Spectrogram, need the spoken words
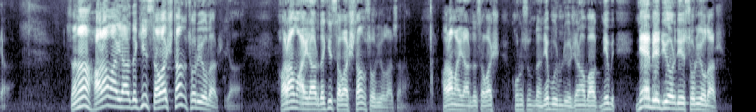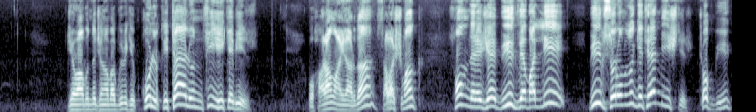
ya. Sana haram aylardaki savaştan soruyorlar ya. Haram aylardaki savaştan soruyorlar sana. Haram aylarda savaş konusunda ne buyuruluyor Cenab-ı Hak ne ne emrediyor diye soruyorlar. Cevabında Cenab-ı Hak buyuruyor ki kul kitalun fihi kebir. O haram aylarda savaşmak son derece büyük veballi, büyük sorumluluk getiren bir iştir. Çok büyük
